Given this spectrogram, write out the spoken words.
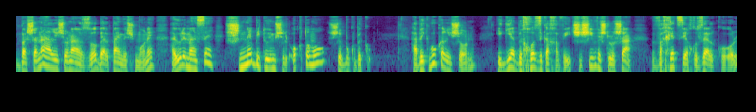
בשנה הראשונה הזו, ב-2008, היו למעשה שני ביטויים של אוקטומור שבוקבקו. הבקבוק הראשון הגיע בחוזק החבית 63.5 אחוזי אלכוהול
